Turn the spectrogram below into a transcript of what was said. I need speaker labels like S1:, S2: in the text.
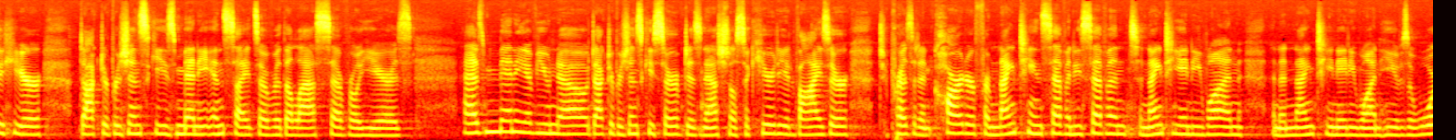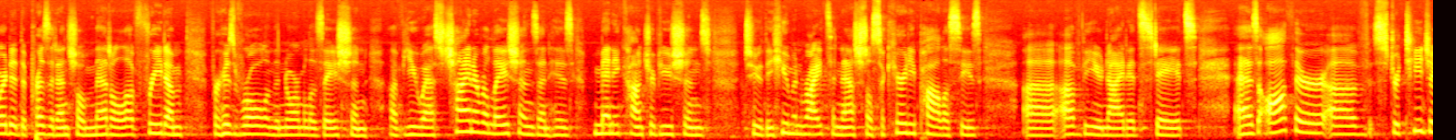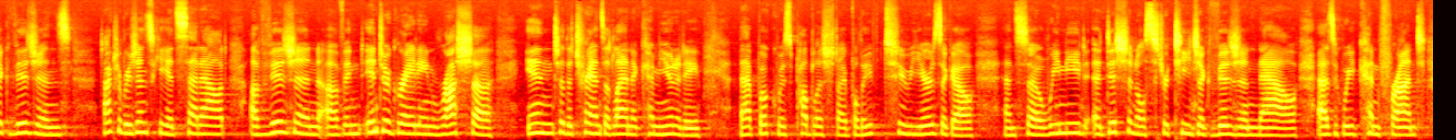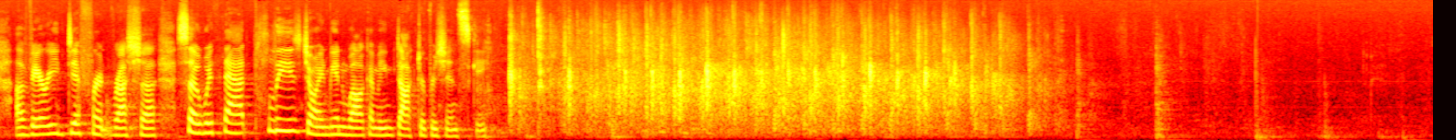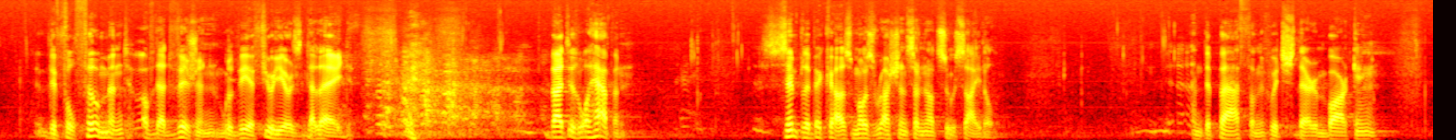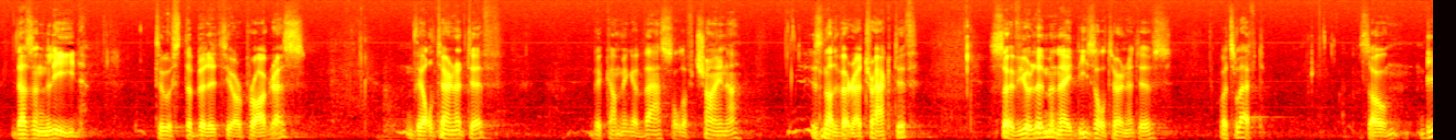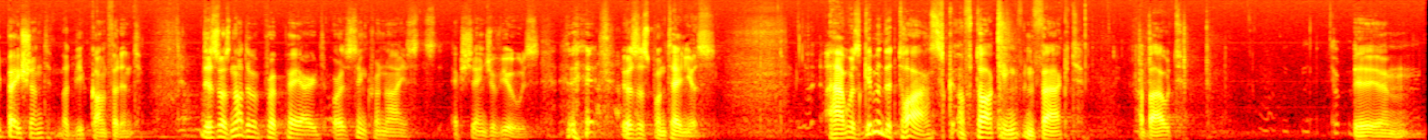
S1: to hear Dr. Brzezinski's many insights over the last several years. As many of you know, Dr. Brzezinski served as National Security Advisor to President Carter from 1977 to 1981, and in 1981 he was awarded the Presidential Medal of Freedom for his role in the normalization of U.S.-China relations and his many contributions to the human rights and national security policies uh, of the United States. As author of Strategic Visions, Dr. Brzezinski had set out a vision of in integrating Russia into the transatlantic community. That book was published, I believe, two years ago. And so we need additional strategic vision now as we confront a very different Russia. So, with that, please join me in welcoming Dr. Brzezinski.
S2: The fulfillment of that vision will be a few years delayed. but it will happen. Simply because most Russians are not suicidal. And the path on which they're embarking doesn't lead to stability or progress. The alternative, becoming a vassal of China, is not very attractive. So if you eliminate these alternatives, what's left? So be patient, but be confident. This was not a prepared or a synchronized exchange of views. it was a spontaneous. I was given the task of talking, in fact, about um,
